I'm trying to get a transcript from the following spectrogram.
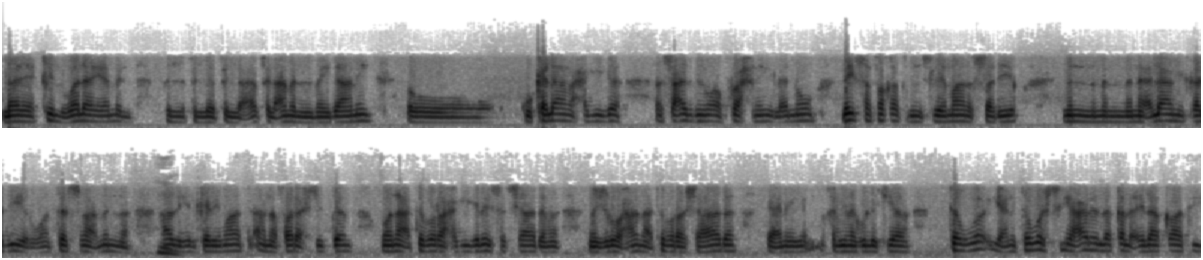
لا يكل ولا يمل في في في العمل الميداني. وكلامه حقيقة أسعدني وأفرحني لأنه ليس فقط من سليمان الصديق من من من إعلامي قدير وأن تسمع منه هذه الكلمات. أنا فرح جدا وأنا أعتبرها حقيقة ليست شهادة مجروحة أنا أعتبرها شهادة. يعني خليني أقول لك يا تو يعني توجت فيها على الأقل علاقاتي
